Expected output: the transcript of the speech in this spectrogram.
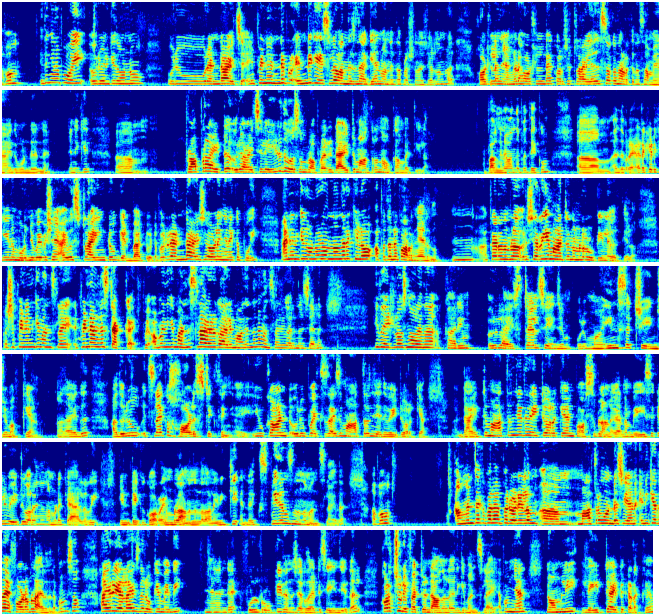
അപ്പം ഇതിങ്ങനെ പോയി ഒരു എനിക്ക് തോന്നുന്നു ഒരു രണ്ടാഴ്ച. പിന്നെ എന്റെ എന്റെ കേസിൽ വന്നിരുന്ന അഗൈൻ വന്നിരുന്ന പ്രശ്നം എന്ന് വെച്ചാൽ നമ്മൾ ഹോട്ടലിൽ ഞങ്ങളുടെ ഹോട്ടലിന്റെ കുറച്ച് ട്രയൽസ് ഒക്കെ നടക്കുന്ന സമയമായതുകൊണ്ട് തന്നെ എനിക്ക് പ്രോപ്പറായിട്ട് ഒരു ആഴ്ചയിൽ ഏഴ് ദിവസം പ്രോപ്പറായിട്ട് ഡയറ്റ് മാത്രം നോക്കാൻ പറ്റിയില്ല. അപ്പം അങ്ങനെ വന്നപ്പോഴത്തേക്കും എന്താ പറയുക ഇടയ്ക്കിടയ്ക്ക് ഇങ്ങനെ മുറിഞ്ഞു പോയി. പക്ഷേ I was trying to get back to it അപ്പോൾ ഒരു രണ്ടാഴ്ചയോളം ഇങ്ങനെയൊക്കെ പോയി. ആൻഡ് എനിക്ക് തോന്നുന്നു ഒരു ഒന്നൊന്നര കിലോ അപ്പം തന്നെ കുറഞ്ഞായിരുന്നു. കാരണം നമ്മൾ ഒരു ചെറിയ മാറ്റം നമ്മുടെ റൂട്ടീനിൽ വരുത്തിയല്ലോ. പക്ഷെ പിന്നെ എനിക്ക് മനസ്സിലായി പിന്നെ അങ്ങ് സ്റ്റക്കായി അപ്പോൾ എനിക്ക് മനസ്സിലായ ഒരു കാര്യം ആദ്യം തന്നെ മനസ്സിലായ ഒരു കാര്യം എന്ന് വെച്ചാൽ ഈ വെയിറ്റ് ലോസ് എന്ന് പറയുന്ന കാര്യം ഒരു ലൈഫ് സ്റ്റൈൽ ചേഞ്ചും ഒരു മൈൻഡ് സെറ്റ് ചേഞ്ചും ഒക്കെയാണ്. അതായത് അതൊരു it's like a holistic thing you can't ഒരു ഇപ്പോൾ എക്സസൈസ് മാത്രം ചെയ്ത് വെയിറ്റ് കുറയ്ക്കുക. ഡയറ്റ് മാത്രം ചെയ്ത് വെയിറ്റ് കുറയ്ക്കാൻ പോസിബിൾ ആണ്. കാരണം ബേസിക്കലി വെയിറ്റ് കുറയുന്നത് നമ്മുടെ കാലറി ഇൻടേക്ക് കുറയുമ്പോഴാണെന്നുള്ളതാണ് എനിക്ക് എന്റെ എക്സ്പീരിയൻസ് നിന്ന് മനസ്സിലായത്. അപ്പോൾ അങ്ങനത്തെ പല പരിപാടികളും മാത്രം കൊണ്ട് ചെയ്യാൻ എനിക്കത് അഫോർഡബിൾ ആയിരുന്നില്ല. അപ്പം so I realise there okay maybe ഞാൻ എന്റെ ഫുൾ റൂട്ടീൻ ഒന്ന് ചെറുതായിട്ട് ചേഞ്ച് ചെയ്താൽ കുറച്ചുകൂടി ഇഫക്റ്റ് ഉണ്ടാവും എന്നുള്ളത് എനിക്ക് മനസ്സിലായി. അപ്പം ഞാൻ നോർമലി ലേറ്റ് ആയിട്ട് കിടക്കുക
